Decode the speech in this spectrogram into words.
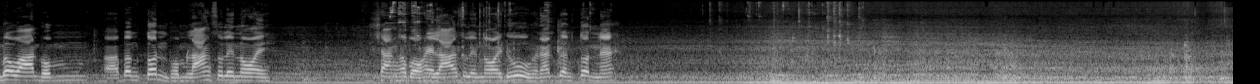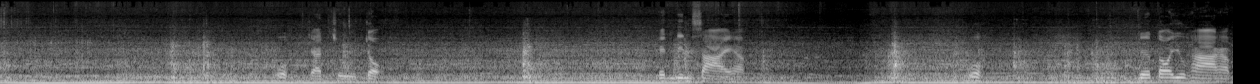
เมื่อวานผมเบื้องต้นผมล้างโซเลนอยด์ช่างเขาบอกให้ล้างโซเลนอยด์ดูเพราะฉะนั้นเบื้องต้นนะ จัดชูเจาะเป็นดินทรายครับ โอ้ เจอตอยูคาครับ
